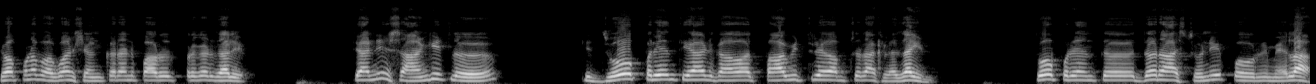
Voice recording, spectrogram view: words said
तेव्हा पुन्हा भगवान शंकर आणि पार्वती प्रगट झाले. त्यांनी सांगितलं की जोपर्यंत या गावात पावित्र्य आमचं राखलं जाईल तोपर्यंत दर आश्विनी पौर्णिमेला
